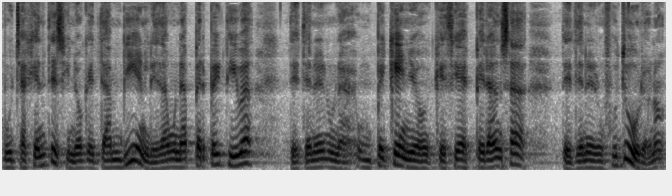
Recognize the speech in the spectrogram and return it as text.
mucha gente, sino que también le da una perspectiva de tener una, un pequeño, que sea esperanza de tener un futuro. ¿no?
